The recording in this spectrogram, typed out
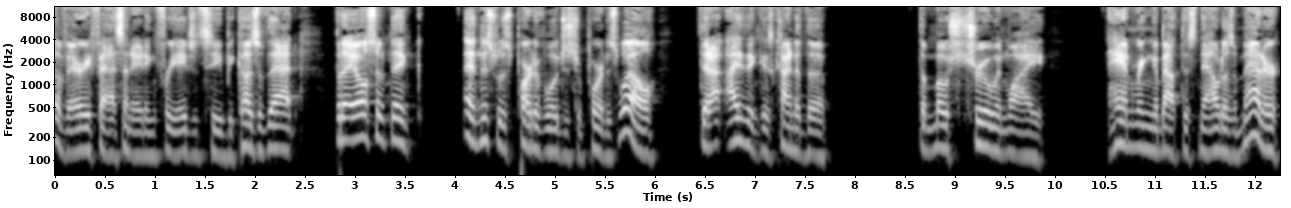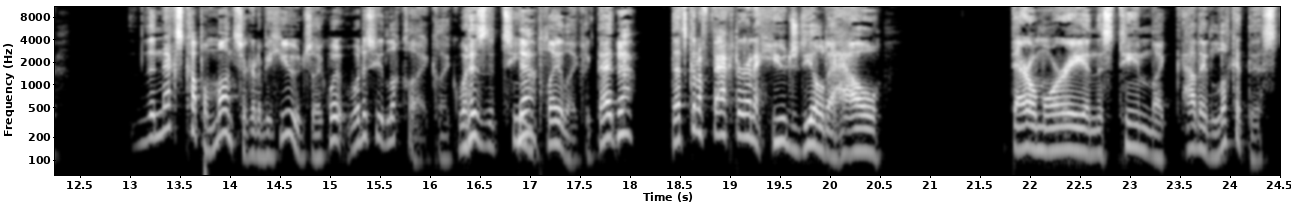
a very fascinating free agency because of that. But I also think, and this was part of Woj's report as well, that I, I think is kind of the the most true and why hand wringing about this now doesn't matter. The next couple months are going to be huge. Like, what what does he look like? Like, what does the team Yeah. play like? Like that. Yeah. That's going to factor in a huge deal to how Daryl Morey and this team, like how they look at this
